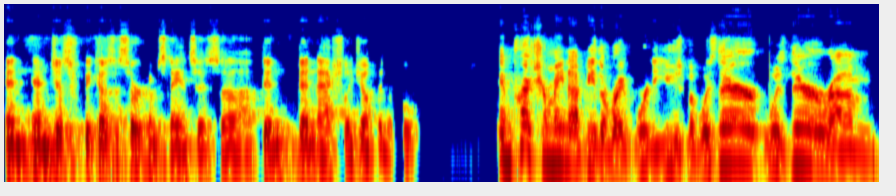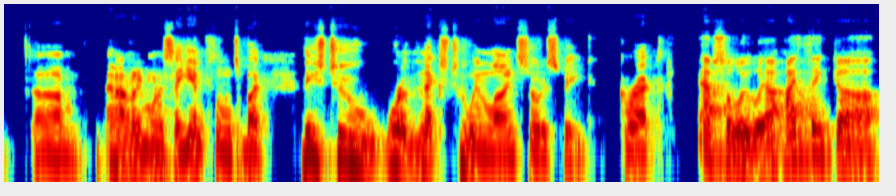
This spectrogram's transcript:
and and just because of circumstances, uh, didn't didn't actually jump in the pool. And pressure may not be the right word to use, but was there was there um, um, and I don't even want to say influence, but these two were the next two in line, so to speak. Correct. Absolutely, I, I think uh,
